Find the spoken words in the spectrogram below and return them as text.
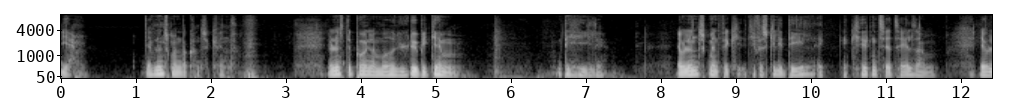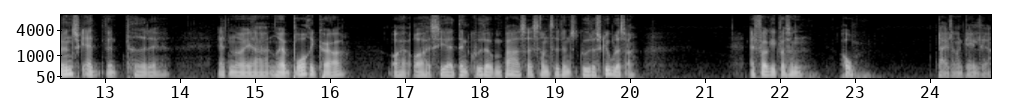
ja, jeg vil ønske, man var konsekvent. Jeg ville ønske, det på en eller anden måde løb igennem det hele. Jeg vil ønske, man fik de forskellige dele af, af kirken til at tale sammen. Jeg vil ønske, at, hvad hedder det, at når jeg, når jeg bruger rikør, og, og siger, at den Gud, der åbenbarer sig, er samtidig den Gud, der skjuler sig, at folk ikke var sådan, hov, der er et eller andet galt her.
